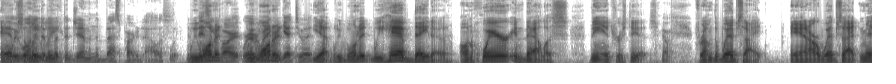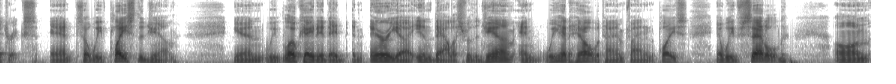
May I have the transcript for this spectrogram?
Well, we wanted to put the gym in the best part of Dallas. The we wanted part where we wanted could get to it. Yeah, we wanted we have data on where in Dallas the interest is Yep. from the website and our website metrics, and so we've placed the gym. And we've located a, an area in Dallas for the gym, and we had a hell of a time finding a place. And we've settled on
